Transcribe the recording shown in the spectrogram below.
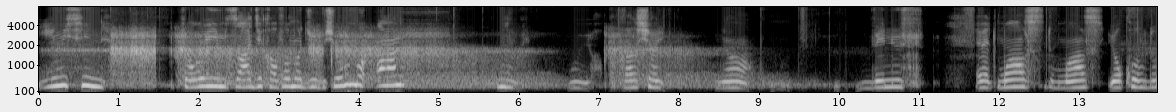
İyi misin? Çok iyiyim sadece kafam acıyor. Bir şey olur mu? Anan. Uy. Arkadaşlar ya Venüs evet Mars Mars yok oldu.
